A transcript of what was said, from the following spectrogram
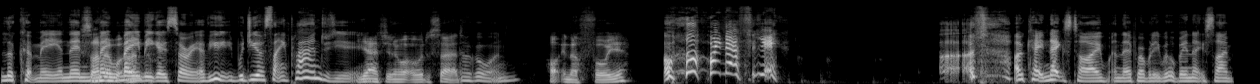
look at me and then may, what, maybe go sorry. Have you? Would you have something planned? Would you? Yeah. Do you know what I would have said? Oh, go on. Hot enough for you. Oh, hot enough for you. okay, next time, and there probably will be next time.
